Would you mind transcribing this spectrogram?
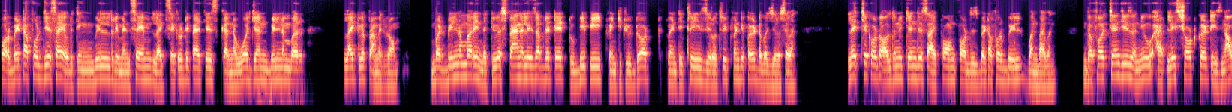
For Beta 4 GSI, everything will remain same like security patches, kernel version, build number, like your primary ROM. But build number in the QS panel is updated to BP 22.230325.007. Let's check out all the new changes I found for this Beta 4 build one by one. The first change is a new app list shortcut is now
